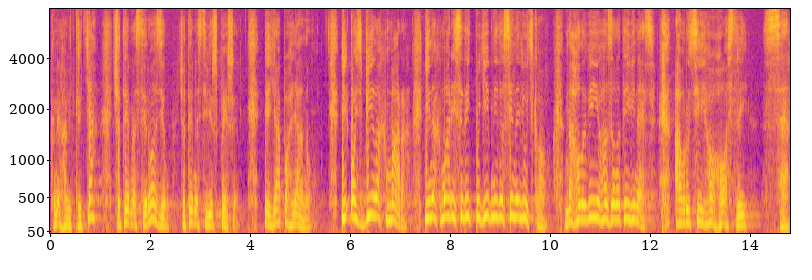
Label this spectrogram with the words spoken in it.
Книга відкриття, 14 розділ, 14 вірш пише. І я поглянув. І ось біла хмара, і на хмарі сидить подібний до сина людського, на голові його золотий вінець, а в руці його гострий серп.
